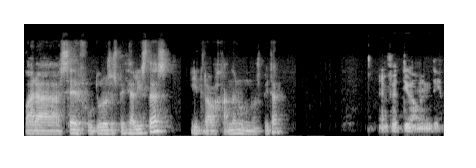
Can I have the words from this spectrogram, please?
para ser futuros especialistas y trabajando en un hospital. Efectivamente.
